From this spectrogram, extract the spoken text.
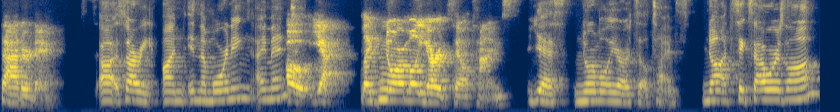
Saturday. Uh, sorry, on in the morning. I meant. Oh yeah, like normal yard sale times. Yes, normal yard sale times, not six hours long.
